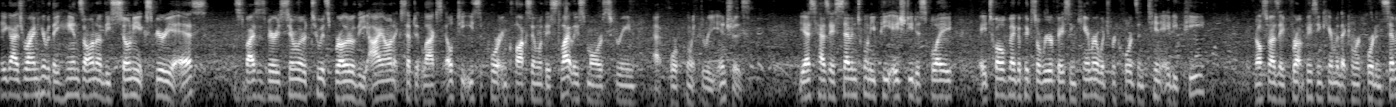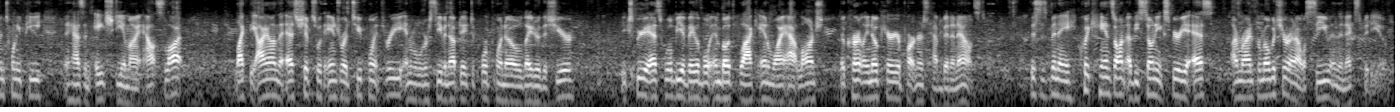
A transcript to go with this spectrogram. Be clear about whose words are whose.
Speaker 1: Hey guys, Ryan here with a hands-on of the Sony Xperia S. This device is very similar to its brother, the Ion, except it lacks LTE support and clocks in with a slightly smaller screen at 4.3 inches. The S has a 720p HD display, a 12 megapixel rear-facing camera which records in 1080p. It also has a front-facing camera that can record in 720p and it has an HDMI out slot. Like the Ion, the S ships with Android 2.3 and will receive an update to 4.0 later this year. The Xperia S will be available in both black and white at launch, though currently no carrier partners have been announced. This has been a quick hands-on of the Sony Xperia S. I'm Ryan from Mobiture, and I will see you in the next video.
